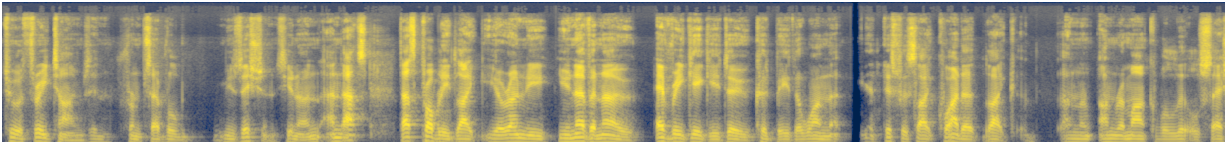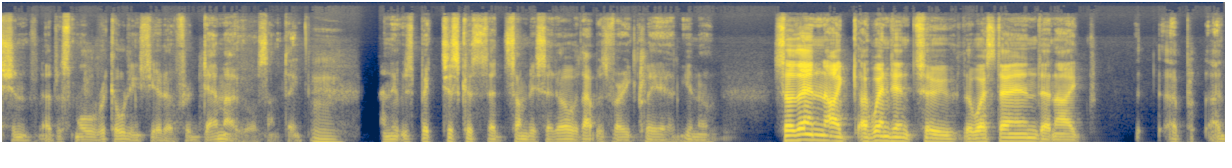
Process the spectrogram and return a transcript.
two or three times in from several musicians, you know, and, and that's that's probably like you're only you never know. Every gig you do could be the one that this was like quite a like an unremarkable little session at a small recording studio for a demo or something, mm. and it was big just because somebody said, "Oh, that was very clear," you know. So then I I went into the West End and I I, I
